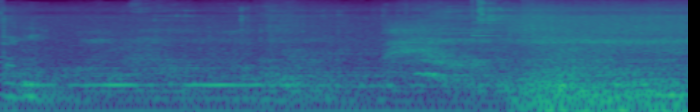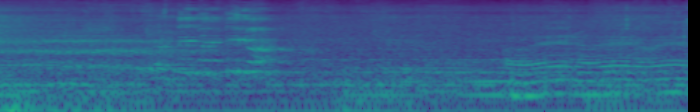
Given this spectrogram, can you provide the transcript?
Aquí. A ver, a ver, a ver.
